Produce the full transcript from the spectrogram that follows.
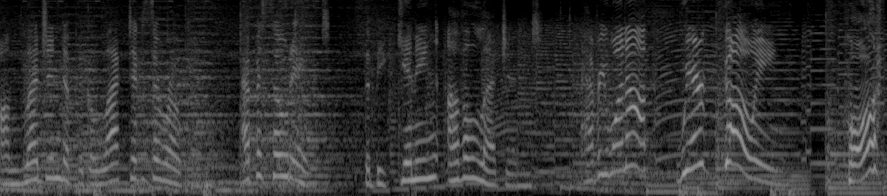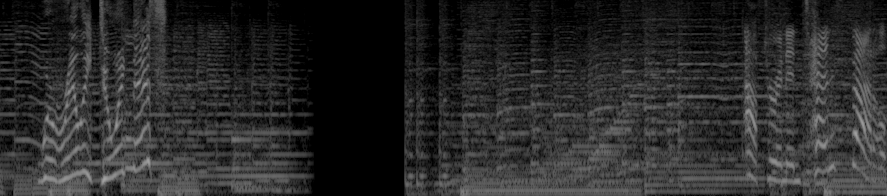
on Legend of the Galactic Zeroken, Episode 8 The Beginning of a Legend. Everyone up! We're going! Huh? We're really doing this? After an intense battle,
